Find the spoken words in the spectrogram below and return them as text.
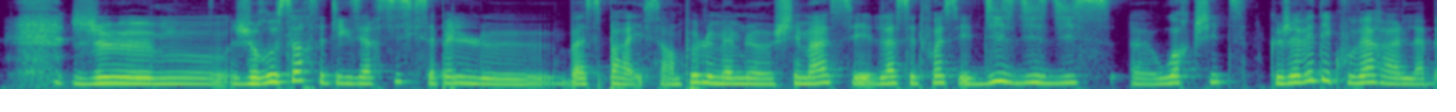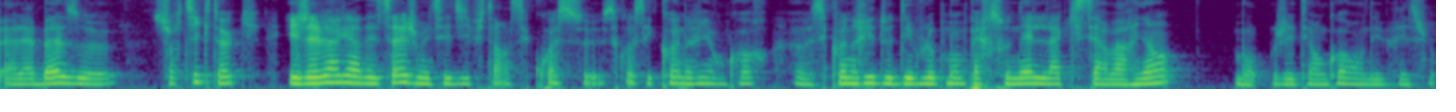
je, je ressors cet exercice qui s'appelle le bah c'est pareil c'est un peu le même euh, schéma c'est là cette fois c'est 10 10 10 worksheet que j'avais découvert à la, à la base sur TikTok. Et j'avais regardé ça et je m'étais dit, putain, c'est quoi, ce, c'est quoi ces conneries encore? Euh, Ces conneries de développement personnel là qui servent à rien. Bon, j'étais encore en dépression.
